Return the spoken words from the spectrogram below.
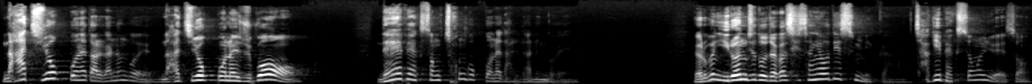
나 지옥 보내달라는 거예요. 나 지옥 보내주고 내 백성 천국 보내달라는 거예요. 여러분 이런 지도자가 세상에 어디 있습니까? 자기 백성을 위해서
